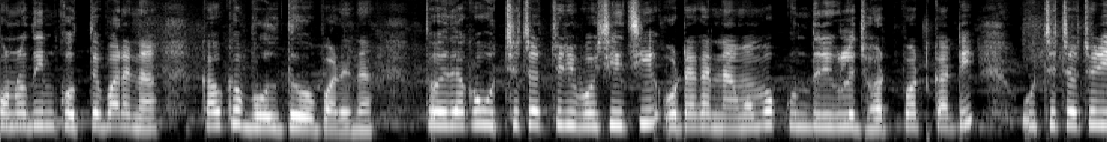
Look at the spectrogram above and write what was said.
কোনো দিন করতে পারে না, কাউকে বলতেও পারে না। তো ওই দেখো, উচ্ছে চচ্চড়ি বসিয়েছি, ওটাকে নামাবো কুন্দুরিগুলো ঝটপট কাটি, উচ্ছে চচ্চড়ি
